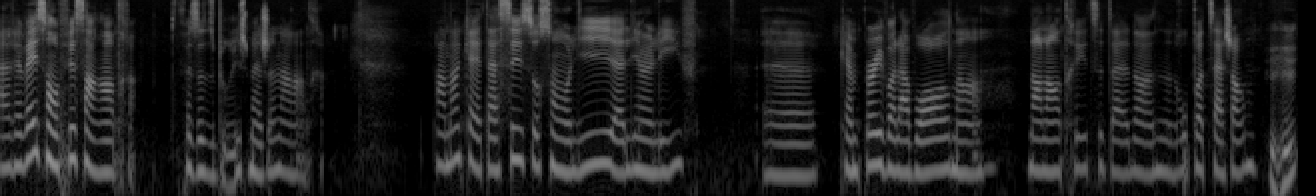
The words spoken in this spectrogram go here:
elle réveille son fils en rentrant. Elle faisait du bruit, j'imagine, en rentrant. Pendant qu'elle est assise sur son lit, elle lit un livre. Euh, Kemper, il va la voir dans, dans l'entrée, au pas de sa chambre. Mhm.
